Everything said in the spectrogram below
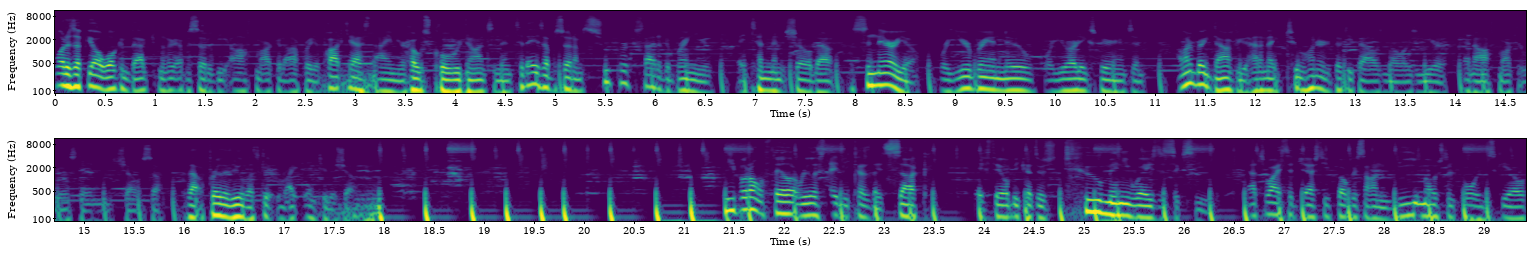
What is up, y'all? Welcome back to another episode of the Off Market Operator Podcast. I am your host, Cole Ruud Johnson. In today's episode, I'm super excited to bring you a 10 minute show about a scenario where you're brand new or you're already experiencing. I'm going to break down for you how to make $250,000 a year in off market real estate in the show. So, without further ado, let's get right into the show. People don't fail at real estate because they suck, they fail because there's too many ways to succeed. That's why I suggest you focus on the most important skill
